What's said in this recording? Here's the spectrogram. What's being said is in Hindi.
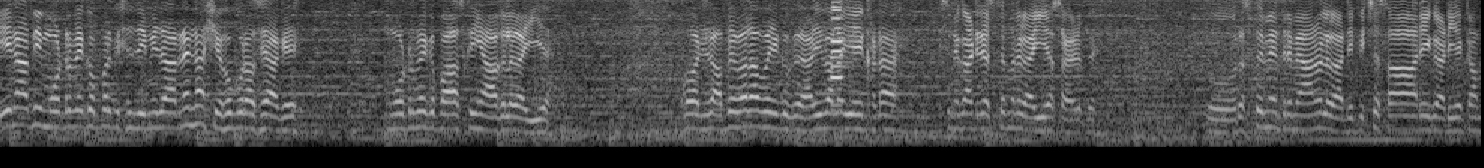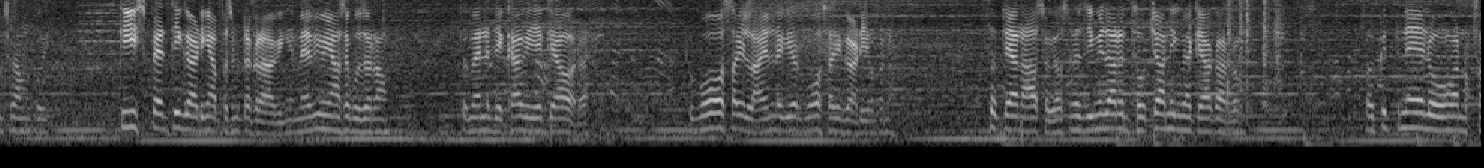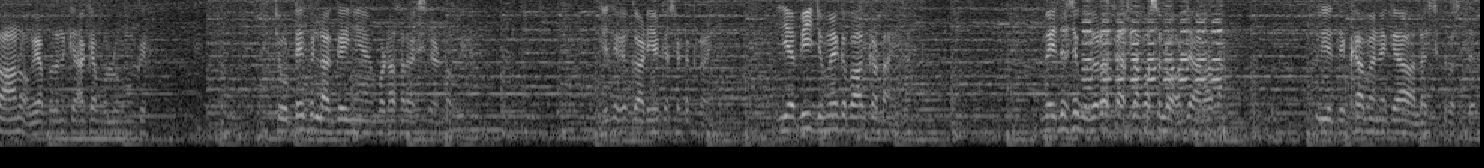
ये ना अभी मोटरवे के ऊपर किसी ज़िम्मेदार ने ना शेखोपुरा से आगे मोटरवे के पास कहीं आग लगाई है। और जराबे वाला वो एक गाड़ी वाला ये खड़ा है, इसने गाड़ी रास्ते में लगाई है साइड पे। तो रास्ते में दरमियान में लगा दी, पीछे सारी गाड़ियाँ कम से कम कोई तीस, पैंतीस गाड़ियाँ आपस में टकरा गई हैं। मैं भी यहाँ से गुजर रहा हूँ तो मैंने देखा कि ये क्या हो रहा है। तो बहुत सारी लाइन लगी और बहुत सारी गाड़ियों का ना सत्यानाश हो गया। उसने ज़िम्मेदार ने सोचा नहीं कि मैं क्या कर रहा हूँ। और कितने लोगों का नुकसान हो गया, पता नहीं क्या क्या लोगों के चोटें भी लग गई हैं, बड़ा सारा एक्सीडेंट हो गया। ये जगह गाड़ियाँ कैसे टकराई? ये अभी जुमे के बाद का टाइम मैं इधर से गुजरा फैसला बस लाहौर जा रहा था। तो ये देखा मैंने क्या हाल है इस रस्ते।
